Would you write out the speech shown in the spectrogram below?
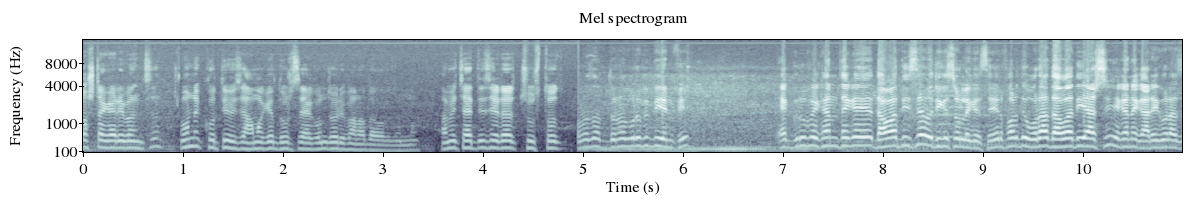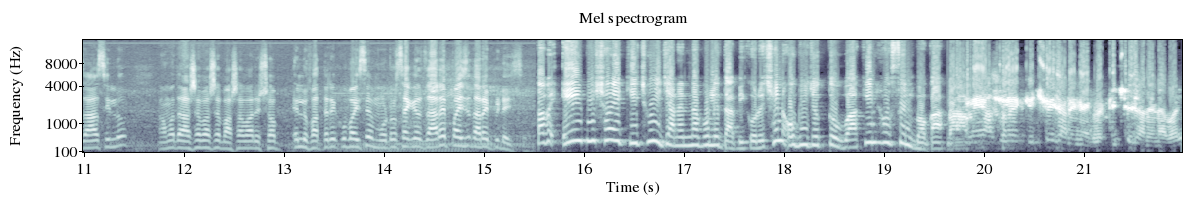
দশটা গাড়ি ভাঙছে অনেক ক্ষতি হয়েছে আমাকে ধরছে এখন জরিমানা দেওয়ার জন্য। আমি চাইতেছি এটা সুস্থ দুটো গ্রুপে বিএনপি এক গ্রুপ এখান থেকে ধাওয়া দিয়েছে ওইদিকে চলে গেছে। এরপর দিয়ে ওরা ধাওয়া দিয়ে আসি এখানে গাড়ি ঘোড়া যা ছিল আমাদের আশেপাশে বাসা বাড়ি সব এলু ফাতারে কুবাইছে মোটরসাইকেল যারে পাইছে তারাই পিটাইছে। তবে এই বিষয়ে কিছুই জানেন না বলে দাবি করেছেন অভিযুক্ত ওয়াকিল হোসেন বগা। আমি আসলে কিছুই জানি না কিছুই জানি না ভাই।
